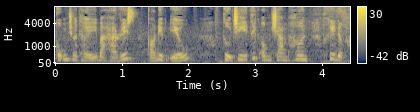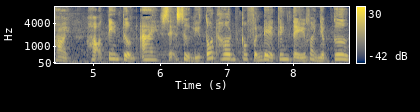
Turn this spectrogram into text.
cũng cho thấy bà Harris có điểm yếu. Cử tri thích ông Trump hơn khi được hỏi họ tin tưởng ai sẽ xử lý tốt hơn các vấn đề kinh tế và nhập cư,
